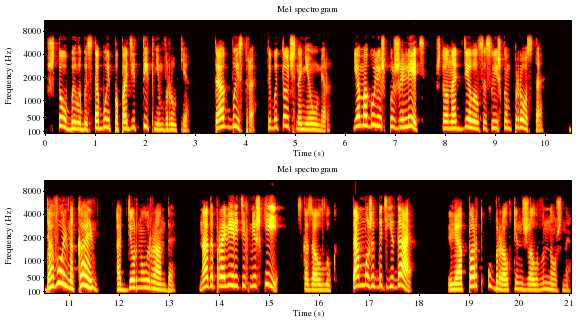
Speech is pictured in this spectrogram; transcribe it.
что было бы с тобой, попади ты к ним в руки. Так быстро ты бы точно не умер. Я могу лишь пожалеть, что он отделался слишком просто. «Довольно, Кальн!» — отдернул Ранда. «Надо проверить их мешки!» — сказал Лук. Там может быть еда. Леопард убрал кинжал в ножны.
